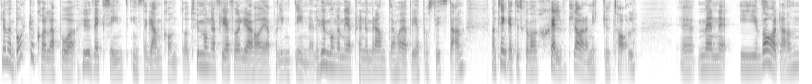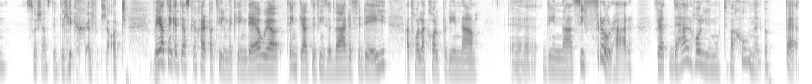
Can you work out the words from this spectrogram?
Glömmer bort att kolla på hur växer Instagramkontot, hur många fler följare har jag på LinkedIn eller hur många mer prenumeranter har jag på e-postlistan. Man tänker att det ska vara självklara nyckeltal. Eh, men i vardagen så känns det inte lika självklart. Men jag tänker att jag ska skärpa till mig kring det och jag tänker att det finns ett värde för dig att hålla koll på dina, eh, dina siffror här. För att det här håller ju motivationen uppe.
